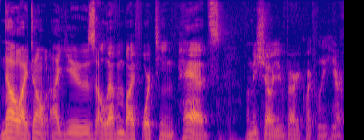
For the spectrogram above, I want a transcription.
No, I don't. I use 11 by 14 pads. Let me show you very quickly here.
